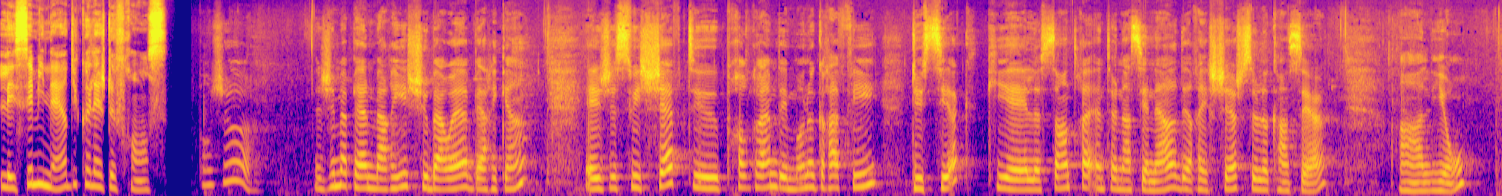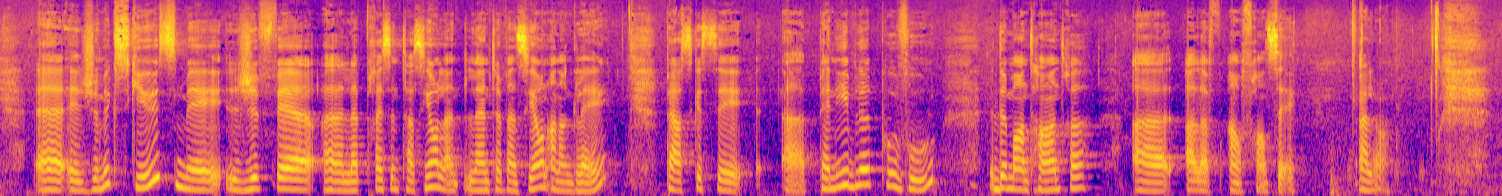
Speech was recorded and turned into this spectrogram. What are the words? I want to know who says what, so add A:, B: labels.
A: Les séminaires du Collège de France.
B: Bonjour, je m'appelle Marie Schubauer-Berrigan et je suis chef du programme des monographies du CIRC, qui est le Centre international de recherche sur le cancer à Lyon. Euh, je m'excuse, mais je fais euh, la présentation, l'intervention en anglais parce que c'est euh, pénible pour vous de m'entendre en français. Alors.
